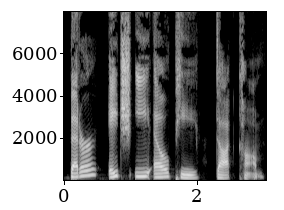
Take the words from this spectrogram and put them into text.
better, H E L P.com.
